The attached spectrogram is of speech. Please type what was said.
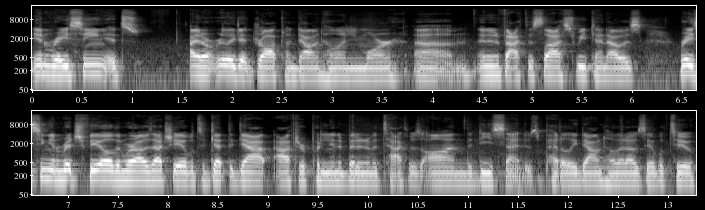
in racing, it's I don't really get dropped on downhill anymore. Um, and in fact, this last weekend I was racing in Richfield, and where I was actually able to get the gap after putting in a bit of attack was on the descent. It was a pedally downhill that I was able to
